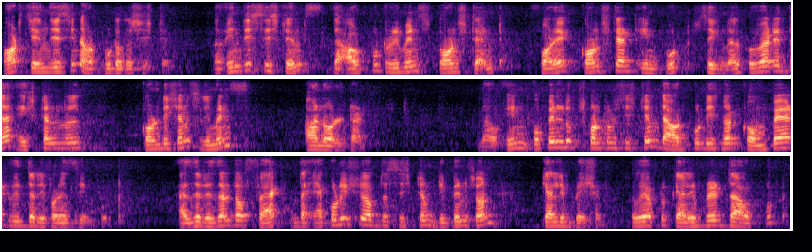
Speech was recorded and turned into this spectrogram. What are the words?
or changes in output of the system now in these systems the output remains constant for a constant input signal provided the external conditions remains unaltered now in open loop control system, the output is not compared with the reference input. As a result of fact, the accuracy of the system depends on calibration. So we have to calibrate the output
